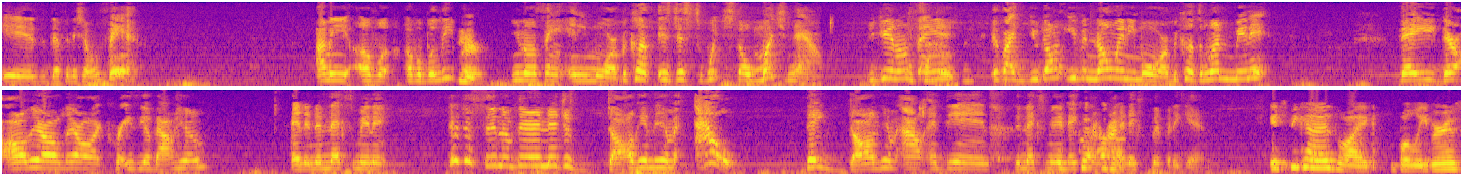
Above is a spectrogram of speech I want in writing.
is the definition of a fan? I mean, of a of a belieber. Hmm. You know what I'm saying anymore because it's just switched so much now. You get what I'm saying? It's like you don't even know anymore because one minute they they're all they're all they're all like crazy about him, and then the next minute they're just sitting up there and they're just dogging him out. They dog him out, and then the next minute they It's- turn around okay. and they flip it again. It's because like beliebers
